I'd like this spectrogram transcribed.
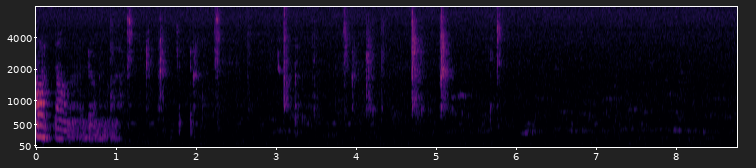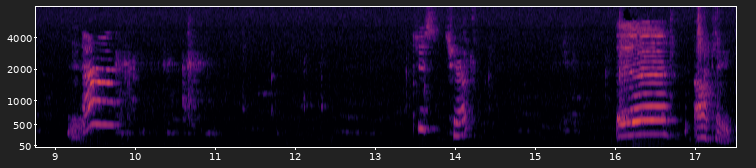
Oh, damn it, I don't know. Nah. Just check. Uh, I'll take?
